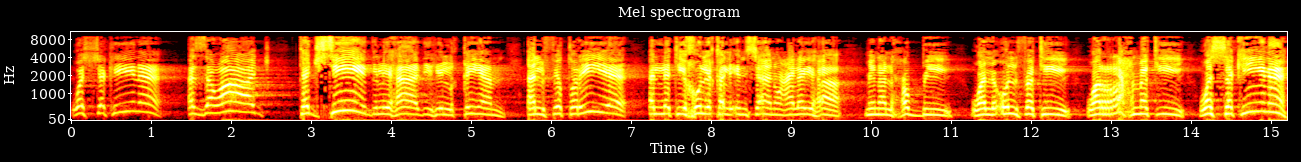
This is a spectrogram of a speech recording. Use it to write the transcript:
والسكينة. الزواج تجسيد لهذه القيم الفطرية التي خلق الإنسان عليها من الحب والألفة والرحمة والسكينة.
